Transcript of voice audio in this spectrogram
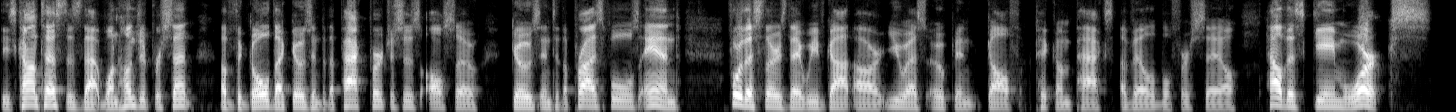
these contests is that 100% of the gold that goes into the pack purchases also goes into the prize pools. And for this Thursday, we've got our U.S. Open Golf Pick'em packs available for sale. How this game works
